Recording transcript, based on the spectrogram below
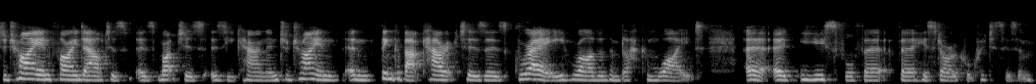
to try and find out as, as much as, as you can and to try and, and think about characters as grey rather than black and white uh, are useful for, for historical criticism.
